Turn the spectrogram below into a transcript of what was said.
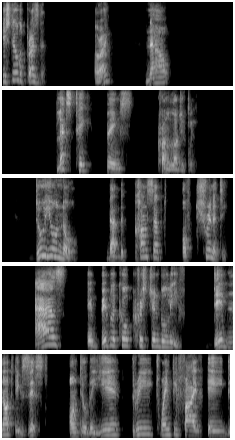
He's still the president. All right? Now, let's take things chronologically. Do you know that the concept of Trinity as a biblical Christian belief did not exist until the year 325 AD?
